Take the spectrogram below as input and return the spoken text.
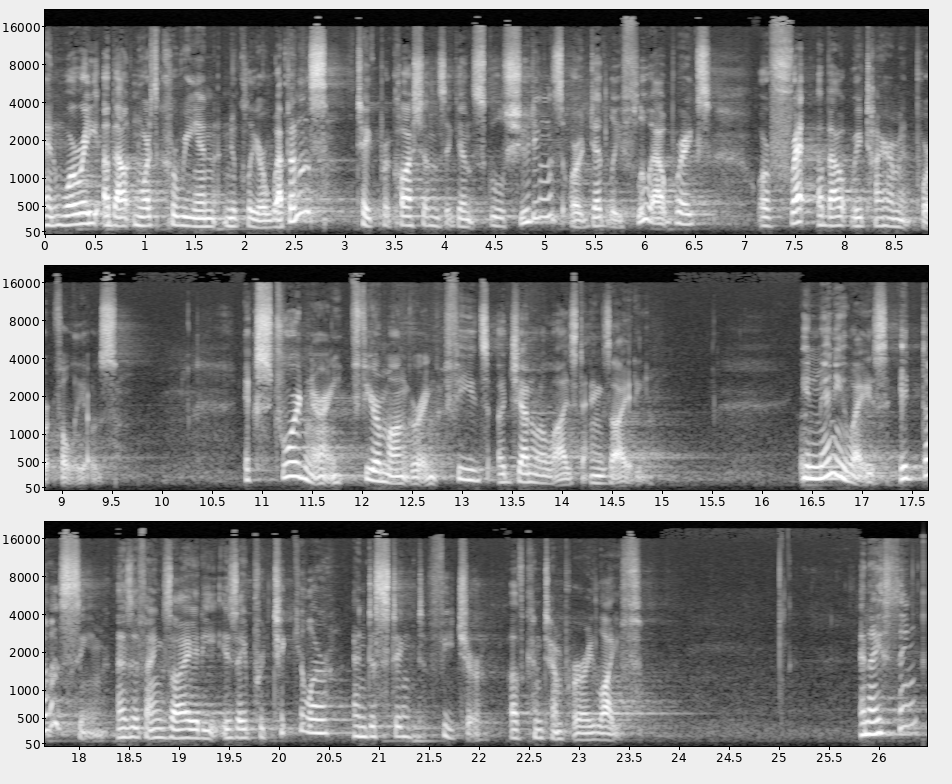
and worry about North Korean nuclear weapons, take precautions against school shootings or deadly flu outbreaks, or fret about retirement portfolios. Extraordinary fear mongering feeds a generalized anxiety. In many ways, it does seem as if anxiety is a particular and distinct feature of contemporary life. And I think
